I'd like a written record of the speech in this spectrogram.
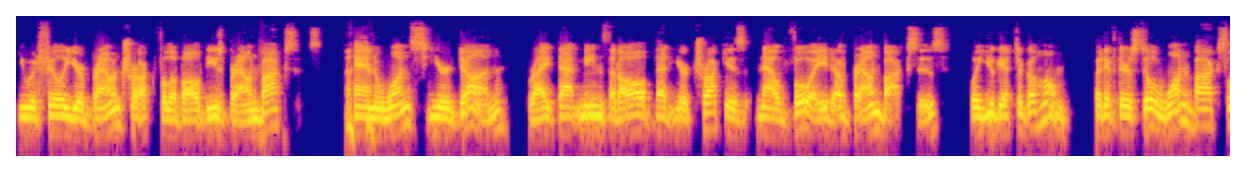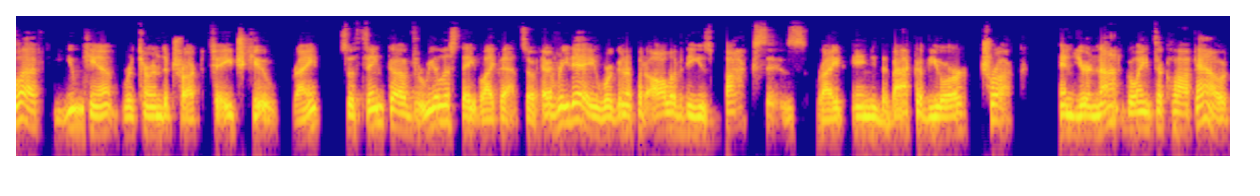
you would fill your brown truck full of all these brown boxes. and once you're done, right, that means that all that your truck is now void of brown boxes. Well, you get to go home. But if there's still one box left, you can't return the truck to HQ, right? So think of real estate like that. So every day we're going to put all of these boxes, right, in the back of your truck. And you're not going to clock out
